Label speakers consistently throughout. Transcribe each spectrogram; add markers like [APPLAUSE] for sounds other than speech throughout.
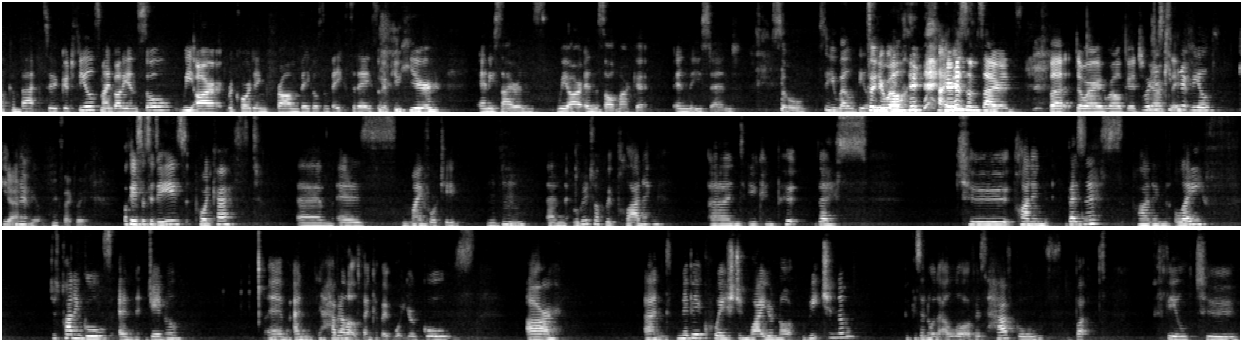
Speaker 1: Hello, hello, and welcome back to Good Feels, Mind, Body, and Soul. We are recording from Bagels and Bakes today, so if you hear any sirens, we are in the salt market in the East End. So,
Speaker 2: So you will feel.
Speaker 1: so you will hear some sirens, but don't worry, we're all good.
Speaker 2: We're
Speaker 1: we
Speaker 2: just keeping
Speaker 1: safe.
Speaker 2: it real. Keeping
Speaker 1: Yeah.
Speaker 2: it real.
Speaker 1: Exactly.
Speaker 2: Okay, so today's podcast um, is my forte,
Speaker 1: hmm
Speaker 2: and we're going to talk about planning. And you can put this to planning business, planning life, just planning goals in general, um, and having a little think about what your goals are, and maybe a question why you're not reaching them, because I know that a lot of us have goals but fail to,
